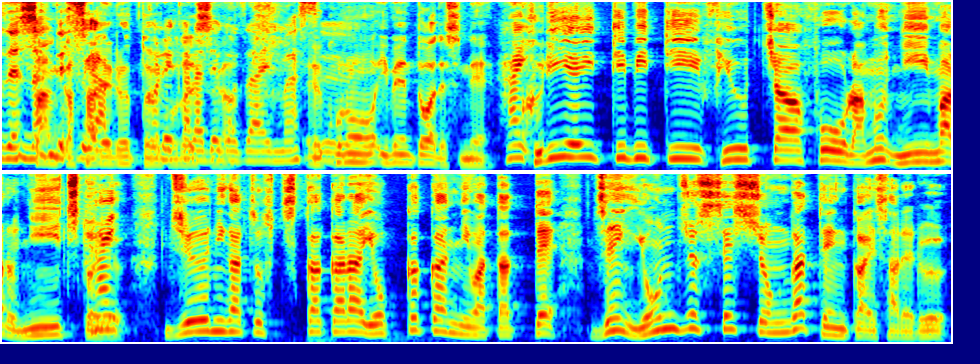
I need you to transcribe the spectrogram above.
前なん参ですが、加されるということですが。これからでございます。えーこのイベントはですね、はい。クリエイティビティフューチャーフォーラム2021という、はい。12月2日から4日間にわたって全40セッションが展開される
